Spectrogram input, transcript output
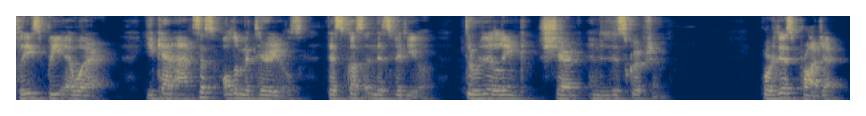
please be aware you can access all the materials discussed in this video through the link shared in the description. For this project,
